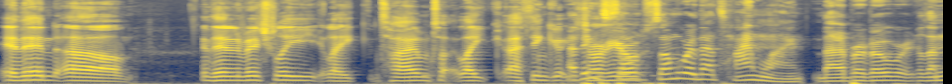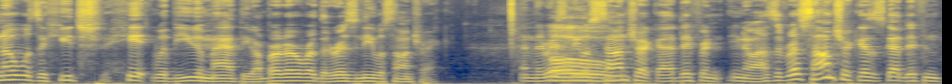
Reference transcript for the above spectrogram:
and then um, and then eventually like time, like I think I think some, somewhere in that timeline that I brought over because I know it was a huge hit with you and Matthew. I brought over the Resident Evil soundtrack, and the Resident Evil Oh. soundtrack got different. You know, as a Res soundtrack, it's got different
